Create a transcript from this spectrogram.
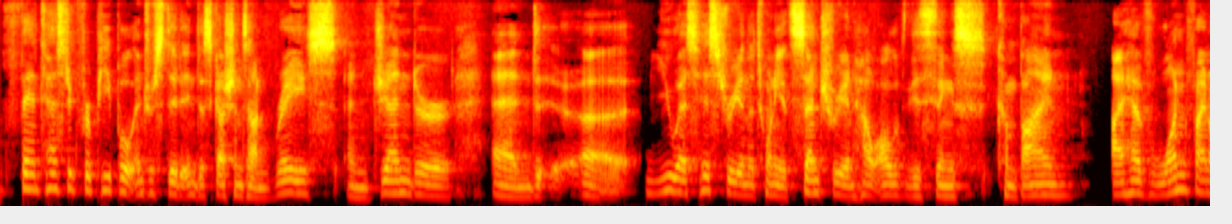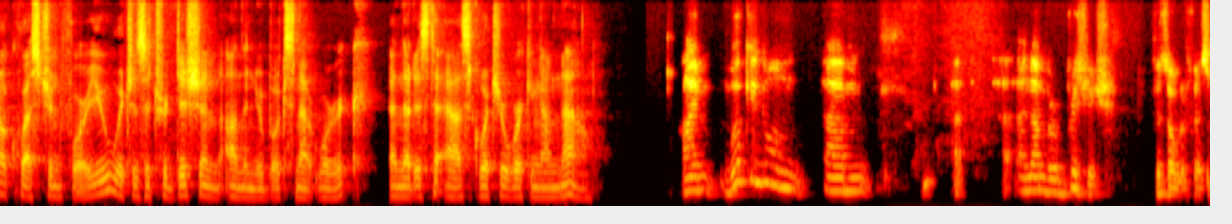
fantastic for people interested in discussions on race and gender and uh, US history in the 20th century and how all of these things combine. I have one final question for you, which is a tradition on the New Books Network, and that is to ask what you're working on now. I'm working on um, a, a number of British photographers.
